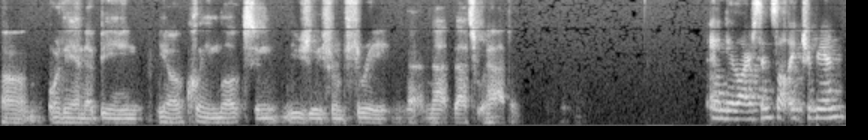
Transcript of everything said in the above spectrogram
um, or they end up being you know clean looks and usually from three. And that, that's what happened. Andy Larsen, Salt Lake Tribune.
